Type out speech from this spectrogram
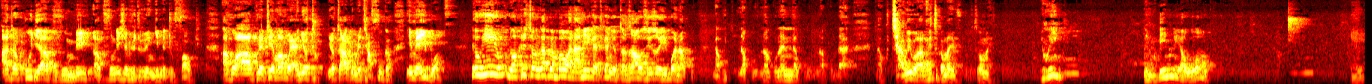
atakuja akufundisha vitu vingine tofauti. Akuletee mambo ya nyota. Nyota yako imechafuka, imeibwa. Leo hii ni wakristo wangapi ambao wanaamini katika nyota zao zilizoibwa na na ku, na ku, na ku, na, na, ku, na, ku, na kuchawiwa vitu kama hivyo, vitu kama hivyo. Ni wengi. Ni mbinu ya uongo. Eh.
